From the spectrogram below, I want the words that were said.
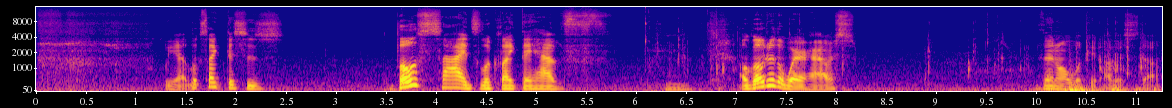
Yeah, it looks like this is... Both sides look like they have... Hmm. I'll go to the warehouse. Then I'll look at other stuff.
